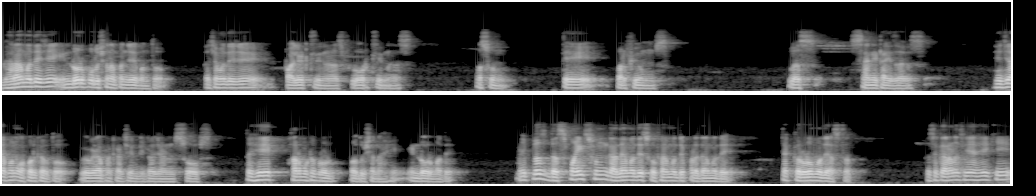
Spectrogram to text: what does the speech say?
घरामध्ये जे इंडोर पोल्युशन आपण जे म्हणतो त्याच्यामध्ये जे टॉयलेट क्लिनर्स फ्लोअर क्लिनर्सपासून ते परफ्युम्स प्लस सॅनिटायझर्स हे जे आपण वापर करतो वेगवेगळ्या प्रकारचे डिटर्जंट सोप्स तर हे एक फार मोठं प्रो प्रदूषण आहे इंडोरमध्ये आणि प्लस डस्टमाइट्स होऊन गाद्यामध्ये सोफ्यामध्ये पडद्यामध्ये त्या करोडोमध्ये असतात. त्याचं कारणच हे आहे की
